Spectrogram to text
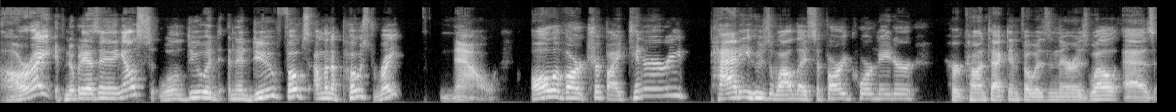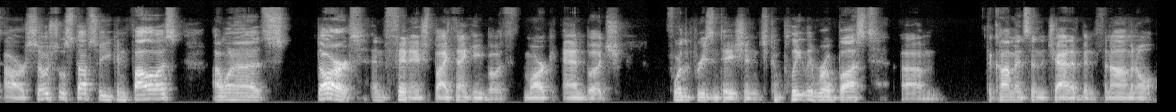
All right. If nobody has anything else, we'll do an adieu. Folks, I'm going to post right now all of our trip itinerary. Patty, who's the wildlife safari coordinator, her contact info is in there as well as our social stuff. So you can follow us. I want to start and finish by thanking both Mark and Butch for the presentation. It's completely robust. Um, the comments in the chat have been phenomenal.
